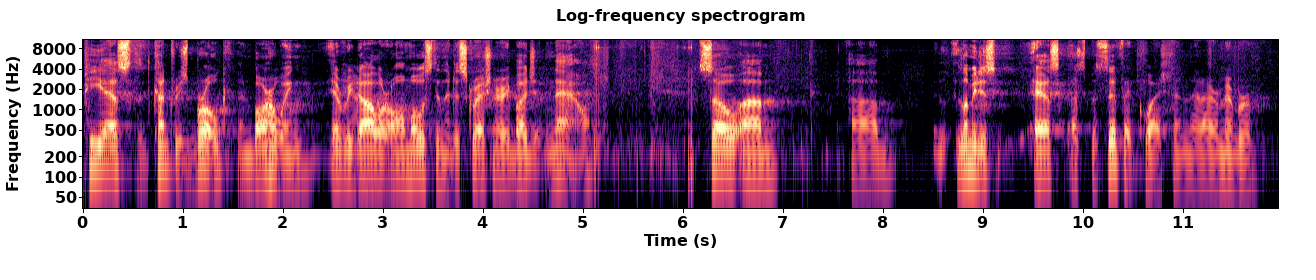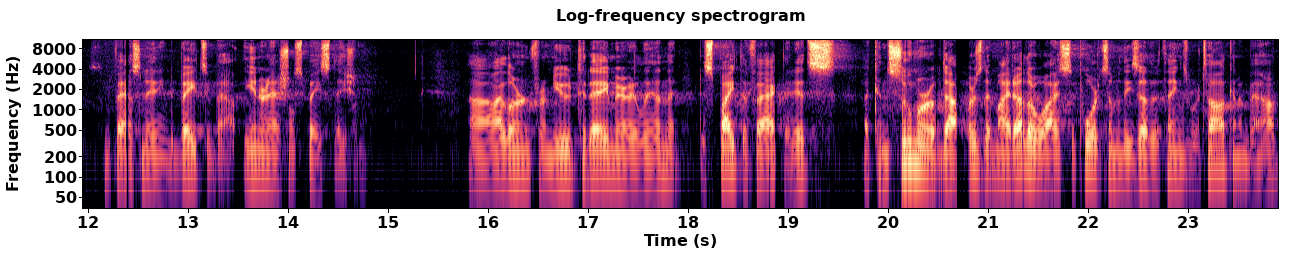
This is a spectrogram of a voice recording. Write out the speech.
P.S. the country's broke and borrowing every dollar almost in the discretionary budget now. So um, um, let me just ask a specific question that I remember some fascinating debates about, the International Space Station. Uh, I learned from you today, Mary Lynn, that despite the fact that it's a consumer of dollars that might otherwise support some of these other things we're talking about,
